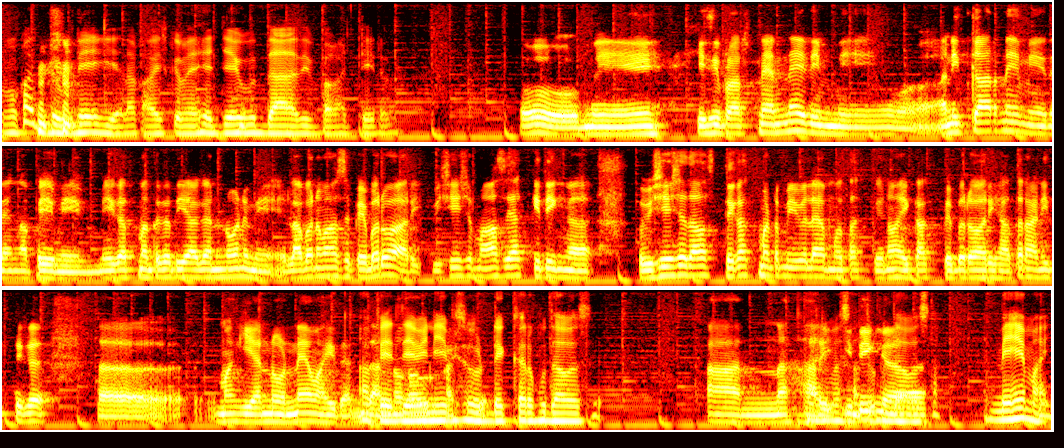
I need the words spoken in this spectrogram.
මොකක් දුනේ කියලා කවිස්කම හෙජ්ජය උද්දා තිබ කට්ටේට ඕ මේ කිසි ප්‍රශ්නයන්න ඉතින් මේ අනිත්කාරණය මේ දැන් අපේ මේ මේකත් මතක තියාගන්න ඕන. මේ ලබන මාස පෙබරවාරි. විශේෂ මාසයක්. ඉතිං විශේෂ දවස් දෙකක් මට මේ වෙලා මතක් වෙනවා. එකක් පෙබරවාරි හතර අනිත්තක මං කියන්න ඔන්නෑ මහිතන්න අපේ දෙවනි පිසෝඩ්ඩෙක් කරපු දවස. අන්න හරි. ඉතිං දවස මෙහෙමයි.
